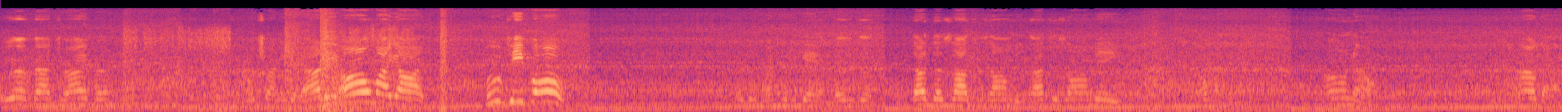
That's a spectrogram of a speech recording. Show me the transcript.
So you're a bad driver. We're trying to get out of here. Oh my god! Move people! There goes my hood again. There's a, that, that's not the zombie. That's a zombie. Oh my god. Oh no. Oh god.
